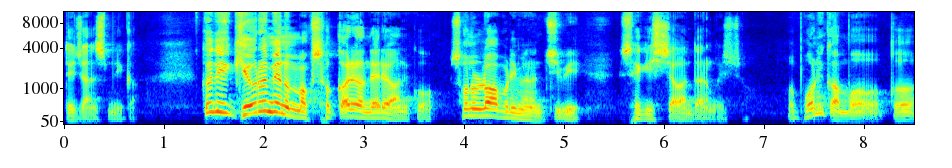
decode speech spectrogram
되지 않습니까? 근데 게으르면은 막 석가래가 내려앉고 손을 놓아버리면 집이 새기 시작한다는 것이죠. 보니까 뭐그이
